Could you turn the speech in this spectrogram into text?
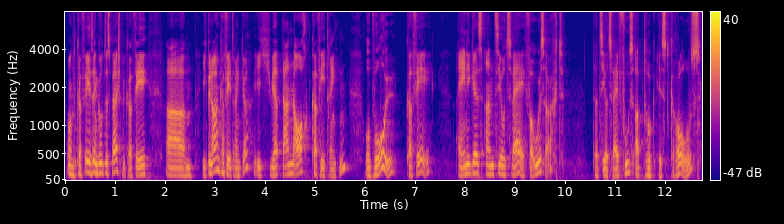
Und Kaffee ist ein gutes Beispiel. Kaffee, ähm, ich bin auch ein Kaffeetrinker. Ich werde dann auch Kaffee trinken, obwohl Kaffee einiges an CO2 verursacht. Der CO2-Fußabdruck ist groß,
